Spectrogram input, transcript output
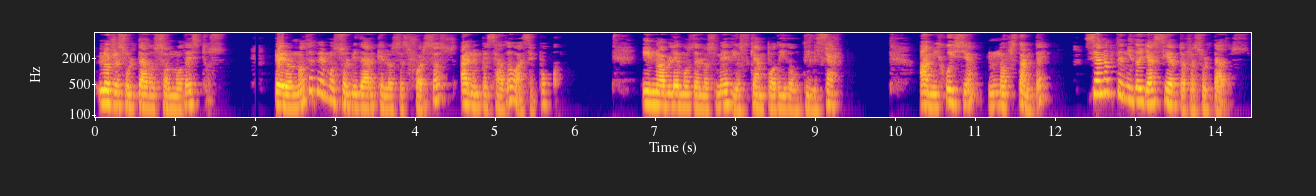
Los resultados son modestos, pero no debemos olvidar que los esfuerzos han empezado hace poco. Y no hablemos de los medios que han podido utilizar. A mi juicio, no obstante, se han obtenido ya ciertos resultados.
